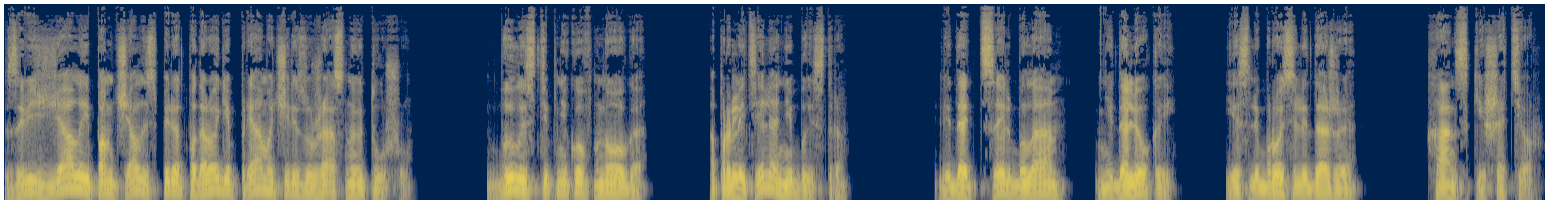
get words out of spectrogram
завизжала и помчалась вперед по дороге прямо через ужасную тушу. Было степняков много, а пролетели они быстро. Видать, цель была недалекой, если бросили даже ханский шатер.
